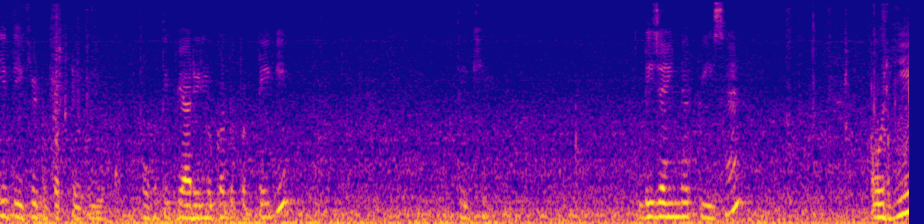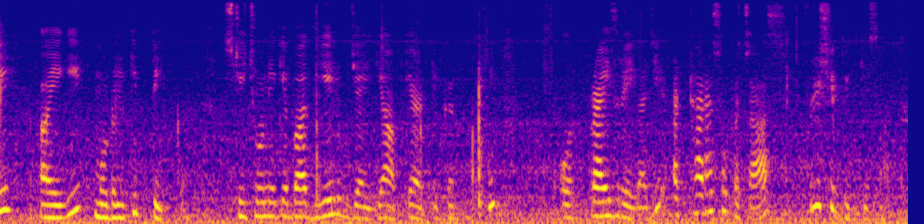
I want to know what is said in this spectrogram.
ये देखिए दुपट्टे की लुक बहुत ही प्यारी लुक है दुपट्टे की। देखिए डिज़ाइनर पीस है। और ये आएगी मॉडल की पिक स्टिच होने के बाद ये लुक जाएगी आपके आर्टिकल की। और प्राइस रहेगा जी 1850 फ्री शिपिंग के साथ।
